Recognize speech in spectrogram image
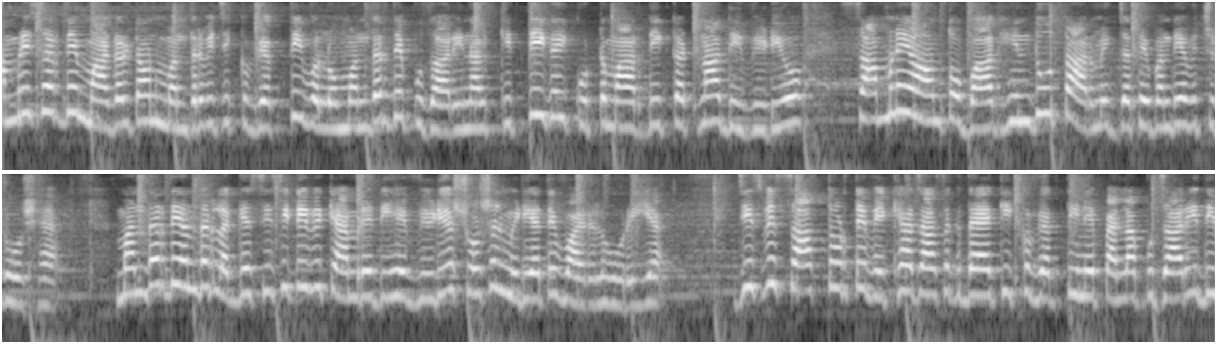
ਅੰਮ੍ਰਿਤਸਰ ਦੇ ਮਾਡਲ ਟਾਊਨ ਮੰਦਿਰ ਵਿੱਚ ਇੱਕ ਵਿਅਕਤੀ ਵੱਲੋਂ ਮੰਦਿਰ ਦੇ ਪੁਜਾਰੀ ਨਾਲ ਕੀਤੀ ਗਈ ਕੁੱਟਮਾਰ ਦੀ ਘਟਨਾ ਦੀ ਵੀਡੀਓ ਸਾਹਮਣੇ ਆਉਣ ਤੋਂ ਬਾਅਦ ਹਿੰਦੂ ਧਾਰਮਿਕ ਜਥੇਬੰਦੀਆਂ ਵਿੱਚ ਰੋਸ਼ ਹੈ। ਮੰਦਿਰ ਦੇ ਅੰਦਰ ਲੱਗੇ ਸੀਸੀਟੀਵੀ ਕੈਮਰੇ ਦੀ ਇਹ ਵੀਡੀਓ ਸੋਸ਼ਲ ਮੀਡੀਆ ਤੇ ਵਾਇਰਲ ਹੋ ਰਹੀ ਹੈ। ਜਿਸ ਵਿੱਚ ਸਾਫ਼ ਤੌਰ ਤੇ ਵੇਖਿਆ ਜਾ ਸਕਦਾ ਹੈ ਕਿ ਇੱਕ ਵਿਅਕਤੀ ਨੇ ਪਹਿਲਾਂ ਪੁਜਾਰੀ ਦੀ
